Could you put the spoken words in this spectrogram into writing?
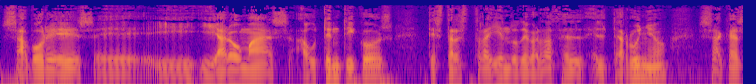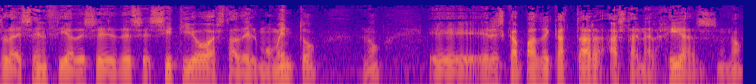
sabores eh, y, aromas auténticos, te estás trayendo de verdad el, terruño, sacas la esencia de ese, de ese sitio hasta del momento, ¿no? Eh, eres capaz de captar hasta energías, ¿no?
